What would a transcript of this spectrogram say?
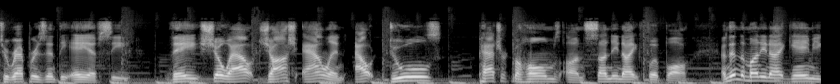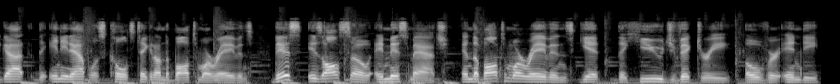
to represent the AFC. They show out Josh Allen out duels Patrick Mahomes on Sunday Night Football. And then the Monday night game, you got the Indianapolis Colts taking on the Baltimore Ravens. This is also a mismatch, and the Baltimore Ravens get the huge victory over Indy.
